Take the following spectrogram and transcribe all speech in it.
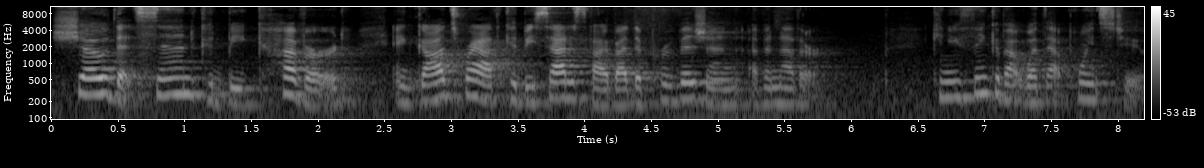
showed that sin could be covered and God's wrath could be satisfied by the provision of another. Can you think about what that points to?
